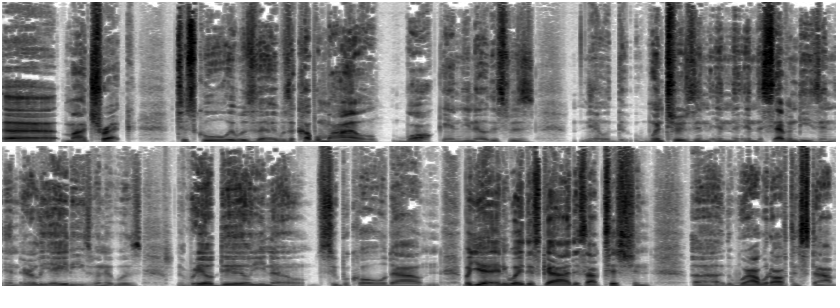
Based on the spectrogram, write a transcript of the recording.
Uh, my trek to school, it was a, it was a couple mile walk, and you know, this was you know the winters in in the in the 70s and, and early 80s when it was the real deal you know super cold out and but yeah anyway this guy this optician uh, where I would often stop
